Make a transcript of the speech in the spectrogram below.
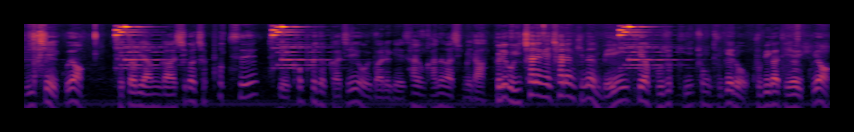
위치해 있고요. 배터리함과 시거체 포트 두 개의 컵홀더까지 올바르게 사용 가능하십니다. 그리고 이 차량의 차량키는 메인 키와 보조키 총 두 개로 구비가 되어 있고요.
